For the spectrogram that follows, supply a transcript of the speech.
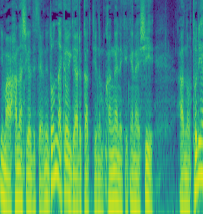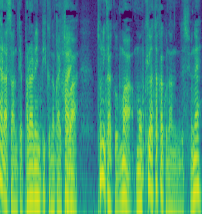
今話が出てたよね、どんな競技があるかっていうのも考えなきゃいけないし、あの、鳥原さんってパラリンピックの会長は、はいとにかく、まあ、目標は高くなんですよね。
